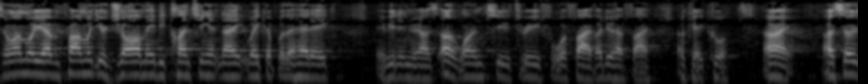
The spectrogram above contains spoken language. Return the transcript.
There one more you have a problem with your jaw, maybe clenching at night, wake up with a headache? Maybe you didn't realize. Oh, one, two, three, four, five. I do have five. Okay, cool. All right. Uh, so,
